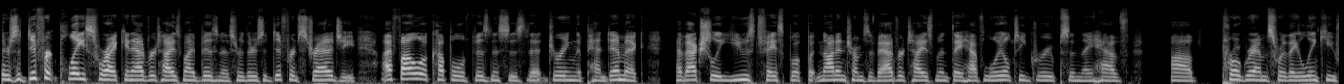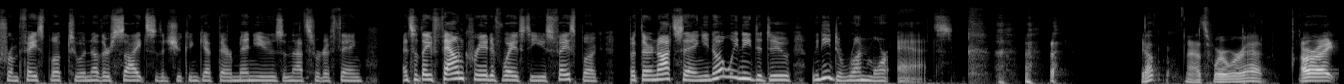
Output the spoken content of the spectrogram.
there's a different place where I can advertise my business or there's a different strategy. I follow a couple of businesses that during the pandemic have actually used Facebook, but not in terms of advertisement. They have loyalty groups and they have uh, programs where they link you from Facebook to another site so that you can get their menus and that sort of thing. And so they've found creative ways to use Facebook, but they're not saying, you know what we need to do? We need to run more ads. yep, that's where we're at. All right.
